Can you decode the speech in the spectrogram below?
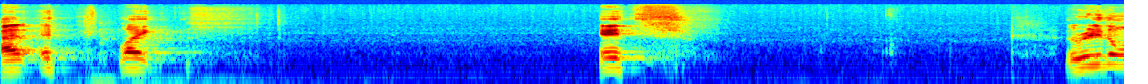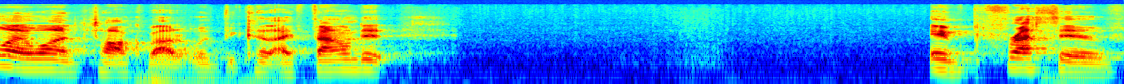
And it's like it's the reason why I wanted to talk about it was because I found it impressive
